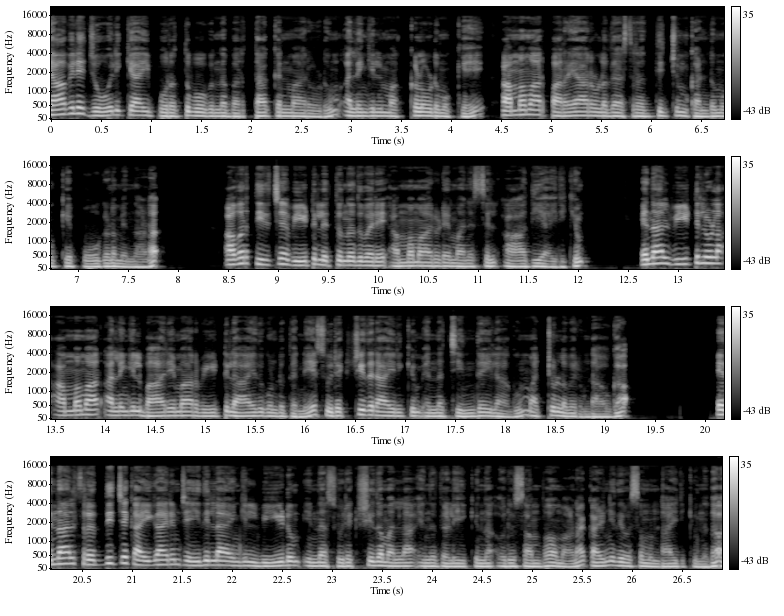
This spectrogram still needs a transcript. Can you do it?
രാവിലെ ജോലിക്കായി പുറത്തു പോകുന്ന ഭർത്താക്കന്മാരോടും അല്ലെങ്കിൽ മക്കളോടുമൊക്കെ അമ്മമാർ പറയാറുള്ളത് ശ്രദ്ധിച്ചും കണ്ടുമൊക്കെ പോകണമെന്നാണ്. അവർ തിരിച്ച് വീട്ടിലെത്തുന്നതുവരെ അമ്മമാരുടെ മനസ്സിൽ ആദിയായിരിക്കും. എന്നാൽ വീട്ടിലുള്ള അമ്മമാർ അല്ലെങ്കിൽ ഭാര്യമാർ വീട്ടിലായതുകൊണ്ട് തന്നെ സുരക്ഷിതരായിരിക്കും എന്ന ചിന്തയിലാകും മറ്റുള്ളവരുണ്ടാവുക. എന്നാൽ ശ്രദ്ധിച്ച് കൈകാര്യം ചെയ്തില്ല എങ്കിൽ വീടും ഇന്ന് സുരക്ഷിതമല്ല എന്ന് തെളിയിക്കുന്ന ഒരു സംഭവമാണ് കഴിഞ്ഞ ദിവസം ഉണ്ടായിരിക്കുന്നത്.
